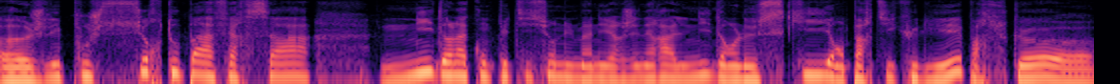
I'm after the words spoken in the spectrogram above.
Euh, je les pousse surtout pas à faire ça, ni dans la compétition d'une manière générale, ni dans le ski en particulier, parce que euh,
